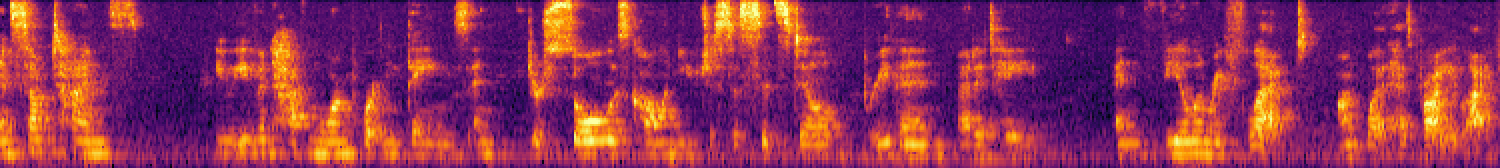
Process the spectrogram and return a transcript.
And sometimes you even have more important things, and your soul is calling you just to sit still, breathe in, meditate, and feel and reflect on what has brought you life.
